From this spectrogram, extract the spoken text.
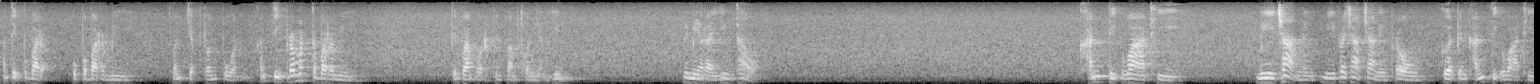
ขันติอุปบารอุปบารมี ทนเจ็บทนปวดขันติประมัตตบารมี เป็นความอดเป็นความทนอย่างยิ่ง ไม่มีอะไรยิ่งเท่า ขันติวาที มีชาติหนึ่ง มีพระชาติชาติหนึ่งพระองค์ เกิดเป็นขันติวาที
